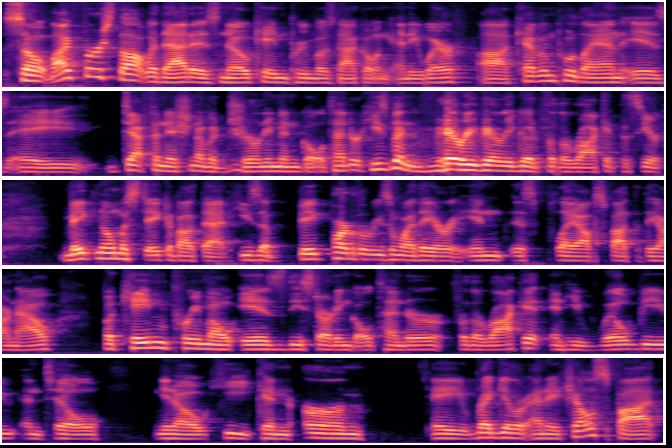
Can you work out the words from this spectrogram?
So my first thought with that is no, Cayden Primeau's not going anywhere. Uh, Kevin Poulin is a definition of a journeyman goaltender. He's been very, very good for the Rocket this year. Make no mistake about that. He's a big part of the reason why they are in this playoff spot that they are now. But Cayden Primeau is the starting goaltender for the Rocket, and he will be until you know he can earn a regular NHL spot.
